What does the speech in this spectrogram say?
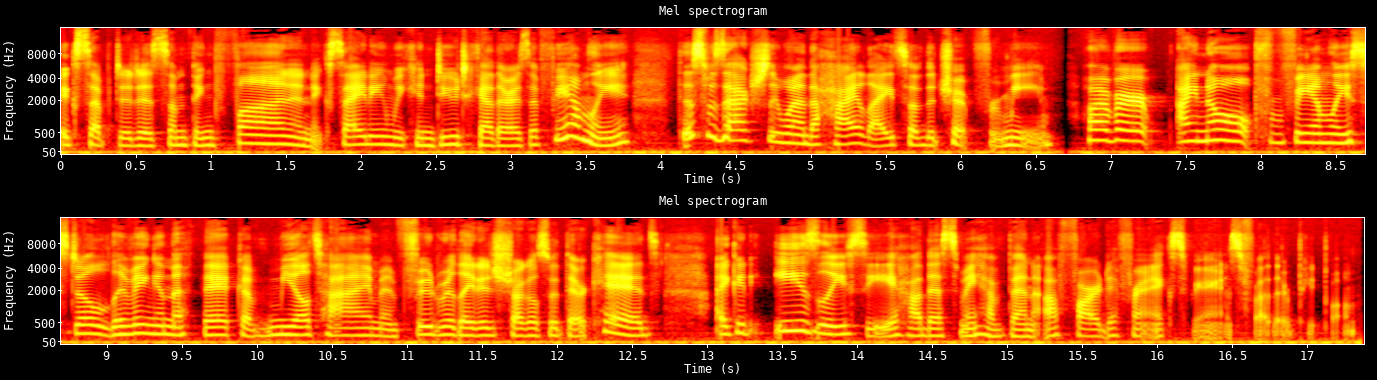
accepted as something fun and exciting we can do together as a family, this was actually one of the highlights of the trip for me. However, I know for families still living in the thick of mealtime and food related struggles with their kids, I could easily see how this may have been a far different experience for other people.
